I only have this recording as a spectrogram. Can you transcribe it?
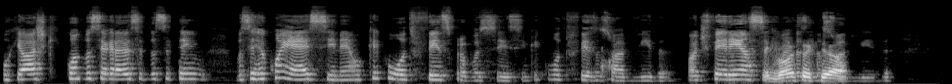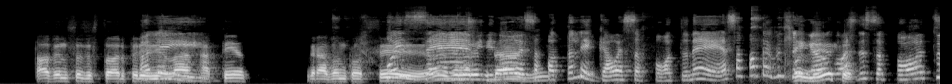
Porque eu acho que quando você agradece, você tem, você reconhece, né? O que, que o outro fez para você, assim, o que, que o outro fez na sua vida, qual a diferença que Igual vai fazer aqui, na sua ó. vida. Tava vendo suas histórias, Pereira lá, atento. gravando com você. Pois é, menino, essa foto tá legal, essa foto, né? Essa foto é muito legal, Bonita. eu gosto dessa foto.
